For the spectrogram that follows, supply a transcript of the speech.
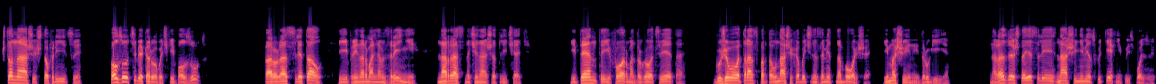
что наши, что фрицы. Ползут себе коробочки и ползут. Пару раз слетал, и при нормальном зрении на раз начинаешь отличать. И тенты, и форма другого цвета. Гужевого транспорта у наших обычно заметно больше, и машины другие. Но разве что если наши немецкую технику используют,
